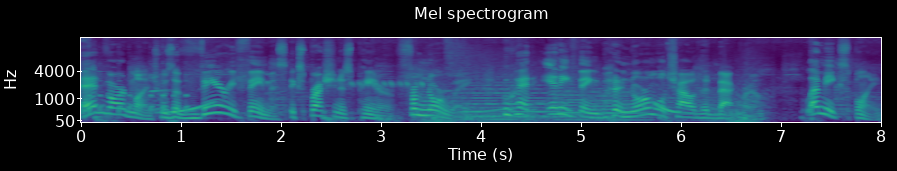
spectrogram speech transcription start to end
Edvard Munch was a very famous expressionist painter from Norway who had anything but a normal childhood background. Let me explain.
